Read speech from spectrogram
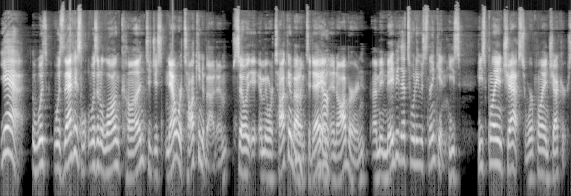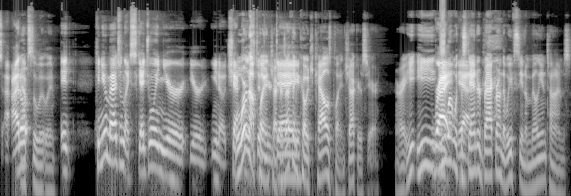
Yeah, was was that his? Was it a long con to just? Now we're talking about him. So it, I mean, we're talking about him mm, today in, yeah. in Auburn. I mean, maybe that's what he was thinking. He's he's playing chess. We're playing checkers. I, I don't. Absolutely. It. Can you imagine like scheduling your your you know checklist? Well, we're not playing checkers. I think Coach Cal's playing checkers here. All right, he he, he went with the standard background that we've seen a million times.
